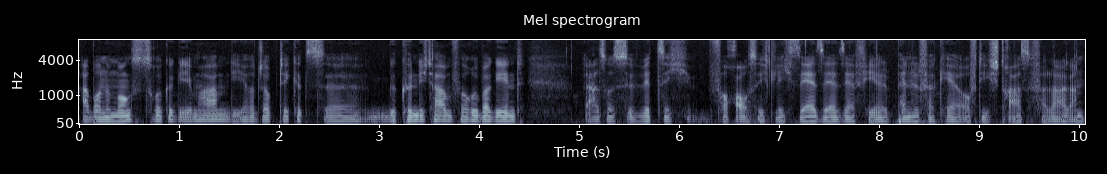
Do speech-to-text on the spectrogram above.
Abonnements zurückgegeben haben, die ihre Jobtickets äh, gekündigt haben vorübergehend. Also es wird sich voraussichtlich sehr, sehr, sehr viel Pendelverkehr auf die Straße verlagern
